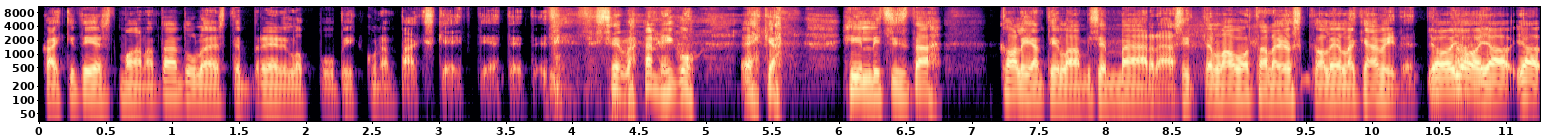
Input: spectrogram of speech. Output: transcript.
kaikki tiesi, että maanantain tulee sitten reeni loppuu pikkuinen backskate. Et, et, et, se vähän niin kuin ehkä hillitsi sitä kaljan tilaamisen määrää sitten lauantaina, jos kaljalla kävit. Joo, joo, ja, ja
